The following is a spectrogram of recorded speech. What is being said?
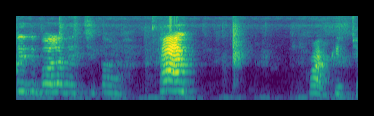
দিদি বলে দিচ্ছি তো। হ্যাঁ। কিচ্ছু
